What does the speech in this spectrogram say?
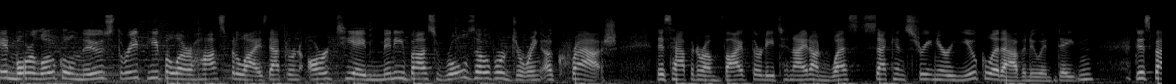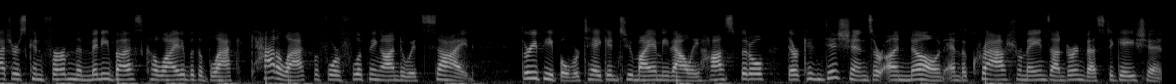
In more local news, three people are hospitalized after an RTA minibus rolls over during a crash. This happened around 5:30 tonight on West 2nd Street near Euclid Avenue in Dayton. Dispatchers confirmed the minibus collided with a black Cadillac before flipping onto its side. Three people were taken to Miami Valley Hospital. Their conditions are unknown and the crash remains under investigation.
